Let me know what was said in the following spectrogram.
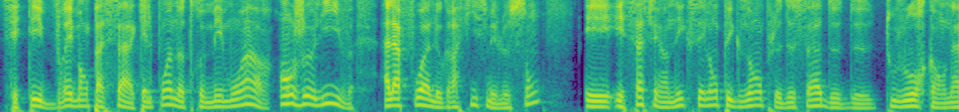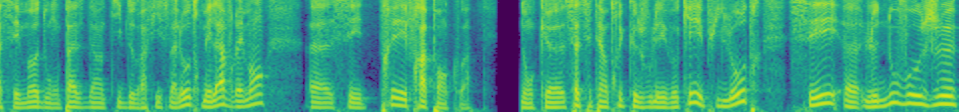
c'était vraiment pas ça, à quel point notre mémoire enjolive à la fois le graphisme et le son. Et, et ça, c'est un excellent exemple de ça, de, de, toujours quand on a ces modes où on passe d'un type de graphisme à l'autre. Mais là, vraiment, euh, c'est très frappant, quoi. Donc euh, ça c'était un truc que je voulais évoquer. Et puis l'autre c'est euh, le nouveau jeu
